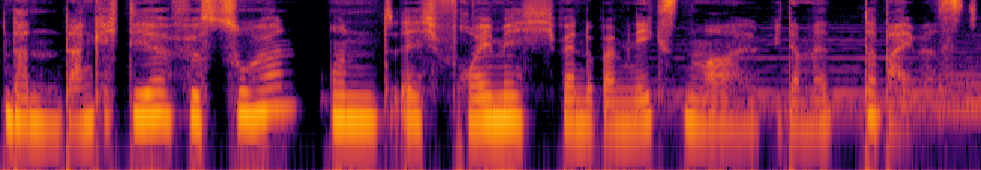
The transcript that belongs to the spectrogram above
Dann danke ich dir fürs Zuhören und ich freue mich, wenn du beim nächsten Mal wieder mit dabei bist.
